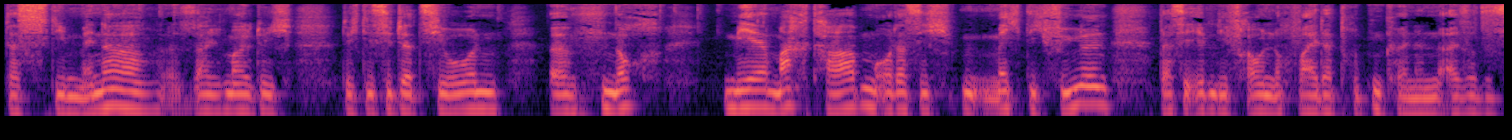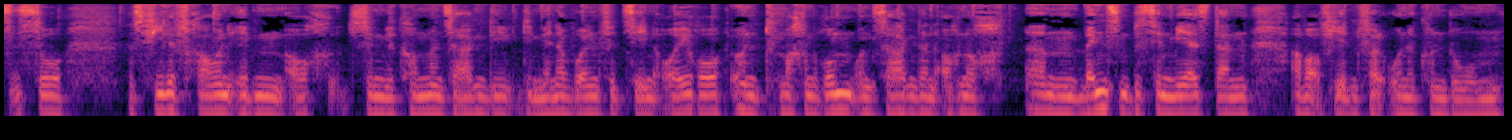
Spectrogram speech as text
dass die Männer, sage ich mal, durch, durch die Situation äh, noch mehr Macht haben oder sich mächtig fühlen, dass sie eben die Frauen noch weiter drücken können. Also das ist so, dass viele Frauen eben auch zu mir kommen und sagen, die, die Männer wollen für 10 Euro und machen rum und sagen dann auch noch, ähm, wenn es ein bisschen mehr ist, dann aber auf jeden Fall ohne Kondom.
